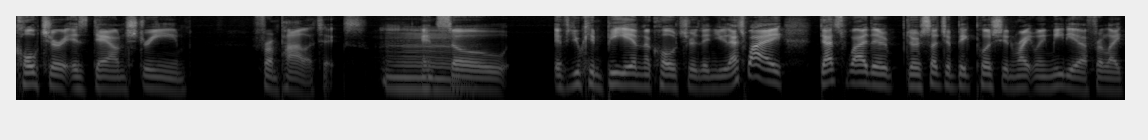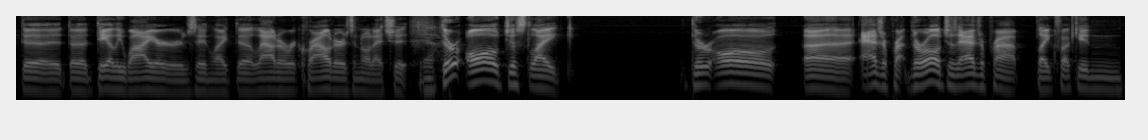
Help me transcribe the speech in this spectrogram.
culture is downstream from politics. And so if you can be in the culture then you that's why that's why there there's such a big push in right wing media for like the the daily wires and like the louder crowders and all that shit Yeah. they're all just like they're all uh agitprop they're all just agitprop like fucking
